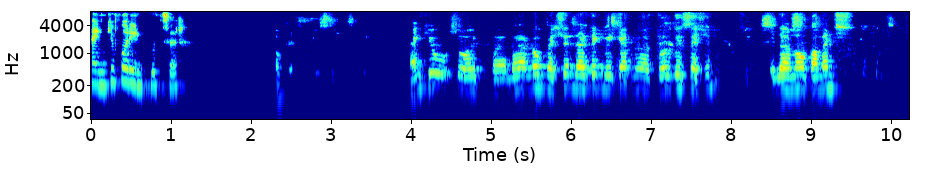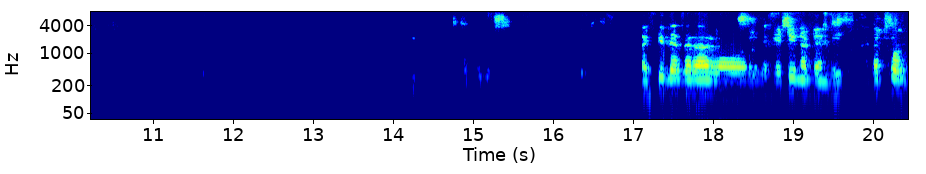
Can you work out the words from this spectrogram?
Thank you for input, sir. Okay. Thank you. So if uh, there are no questions, I think we can uh, close this session. If there are no comments. I see that there are uh, 18 attendees. That's good.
